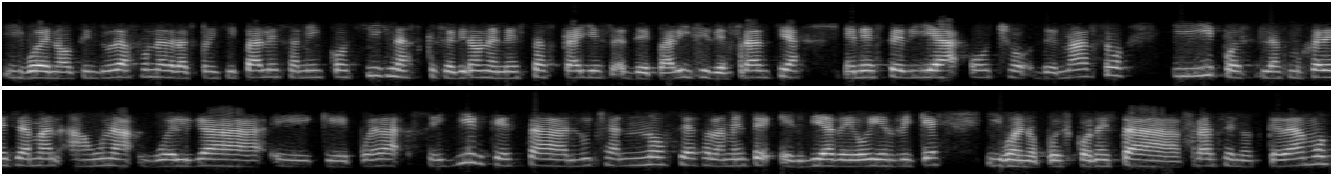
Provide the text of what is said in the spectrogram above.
Y bueno, sin duda fue una de las principales también consignas que se dieron en estas calles de París y de Francia en este día 8 de marzo y pues las mujeres llaman a una huelga eh, que pueda seguir, que esta lucha no sea solamente el día de hoy, Enrique. Y bueno, pues con esta frase nos quedamos.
